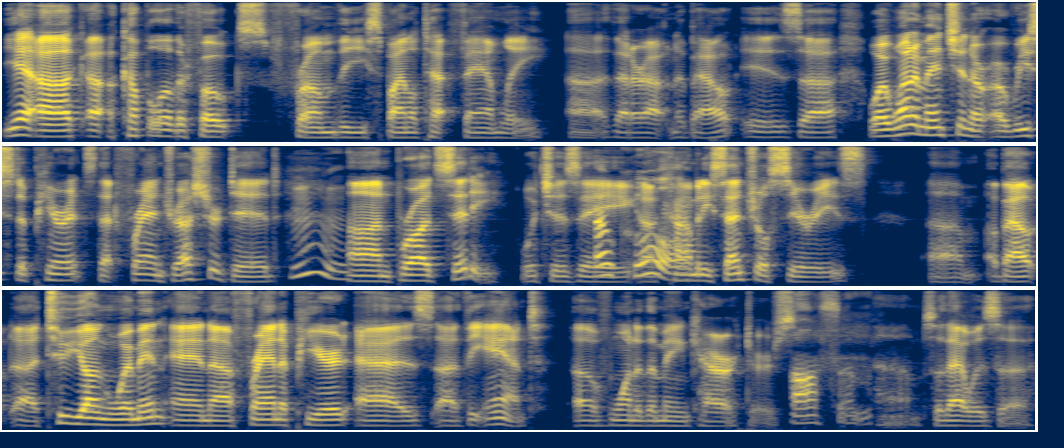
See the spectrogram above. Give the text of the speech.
yeah. Uh, a- a couple other folks from the Spinal Tap family uh, that are out and about is uh, well. I want to mention a, a recent appearance that Fran Drescher did Mm. on Broad City, which is a, Oh, cool. a Comedy Central series um, about uh, two young women, and uh, Fran appeared as uh, the aunt of one of the main characters. Awesome. Um, so that was a,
